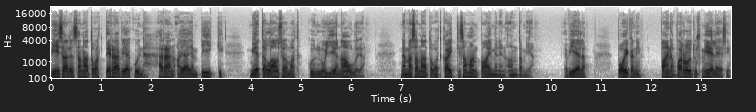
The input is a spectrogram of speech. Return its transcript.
Viisaiden sanat ovat teräviä kuin härän ajajan piikki, mietä lauselmat kuin lujia nauloja. Nämä sanat ovat kaikki saman paimenen antamia. Ja vielä, poikani, paina varoitus mieleesi.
